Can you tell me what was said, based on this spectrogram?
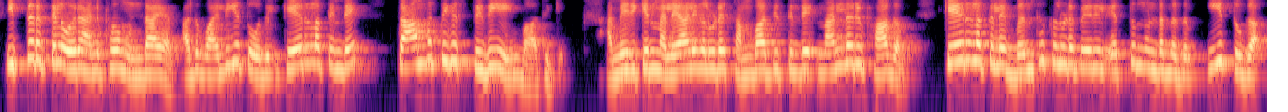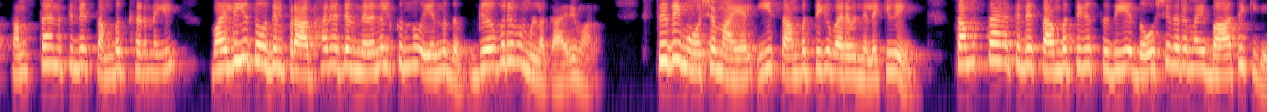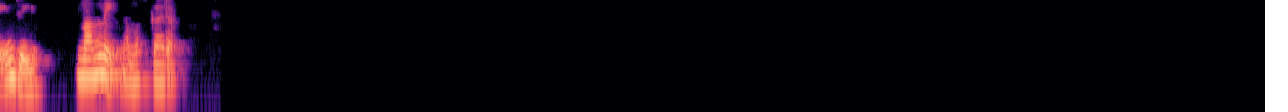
ഇത്തരത്തിൽ ഒരു അനുഭവം ഉണ്ടായാൽ അത് വലിയ തോതിൽ കേരളത്തിന്റെ സാമ്പത്തിക സ്ഥിതിയെയും ബാധിക്കും. അമേരിക്കൻ മലയാളികളുടെ സമ്പാദ്യത്തിന്റെ നല്ലൊരു ഭാഗം കേരളത്തിലെ ബന്ധുക്കളുടെ പേരിൽ എത്തുന്നുണ്ടെന്നതും ഈ തുക സംസ്ഥാനത്തിന്റെ സമ്പദ്ഘടനയിൽ വലിയ തോതിൽ പ്രാധാന്യത്തിൽ നിലനിൽക്കുന്നു എന്നതും ഗൗരവമുള്ള കാര്യമാണ്. സ്ഥിതി മോശമായാൽ ഈ സാമ്പത്തിക വരവ് നിലയ്ക്കുകയും സംസ്ഥാനത്തിന്റെ സാമ്പത്തിക സ്ഥിതിയെ ദോഷകരമായി ബാധിക്കുകയും ചെയ്യും. നന്ദി. നമസ്കാരം.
